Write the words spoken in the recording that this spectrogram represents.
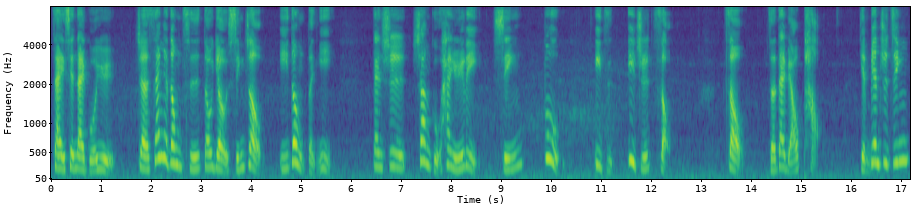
在现代国语，这三个动词都有行走、移动本意，但是上古汉语里行、步一直一直走，走则代表跑。演变至今，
